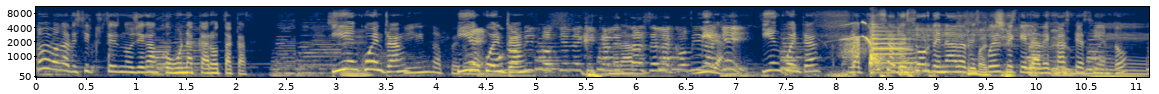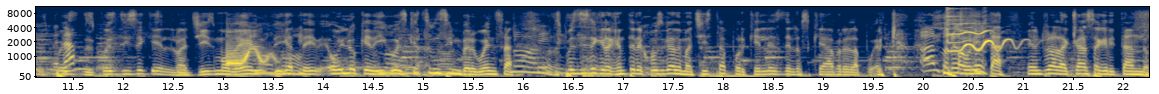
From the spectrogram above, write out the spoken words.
No me van a decir que ustedes no llegan con una carota a casa. Y Sí. encuentran, Linda, pero- y encuentran, mismo tiene que calentarse la comida mira, aquí. y encuentran la casa desordenada Qué después de que la dejaste eres. haciendo. ¿verdad? Después, después dice que el machismo de él, dígate, hoy lo que digo es que es un sinvergüenza. después dice que la gente le juzga de machista porque él es de los que abre la puerta. Álvaro. Ahorita entro a la casa gritando,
